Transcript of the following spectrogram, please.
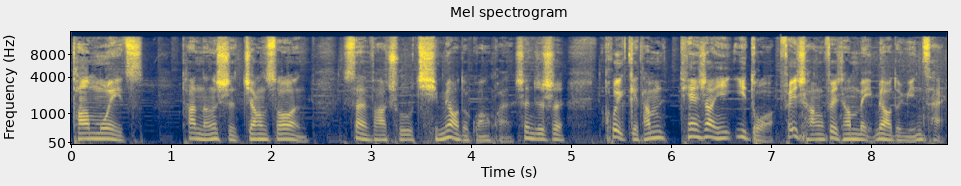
Tom Waits，他能使 Johnson 散发出奇妙的光环，甚至是会给他们添上一一朵非常非常美妙的云彩。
